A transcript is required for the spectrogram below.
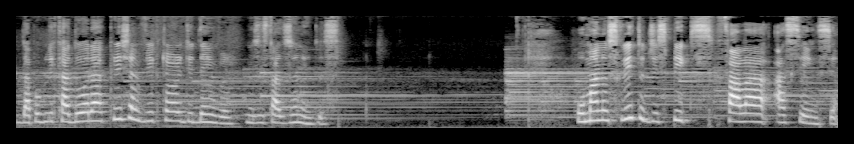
da publicadora Christian Victor de Denver, nos Estados Unidos. O manuscrito de Spix fala a ciência.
